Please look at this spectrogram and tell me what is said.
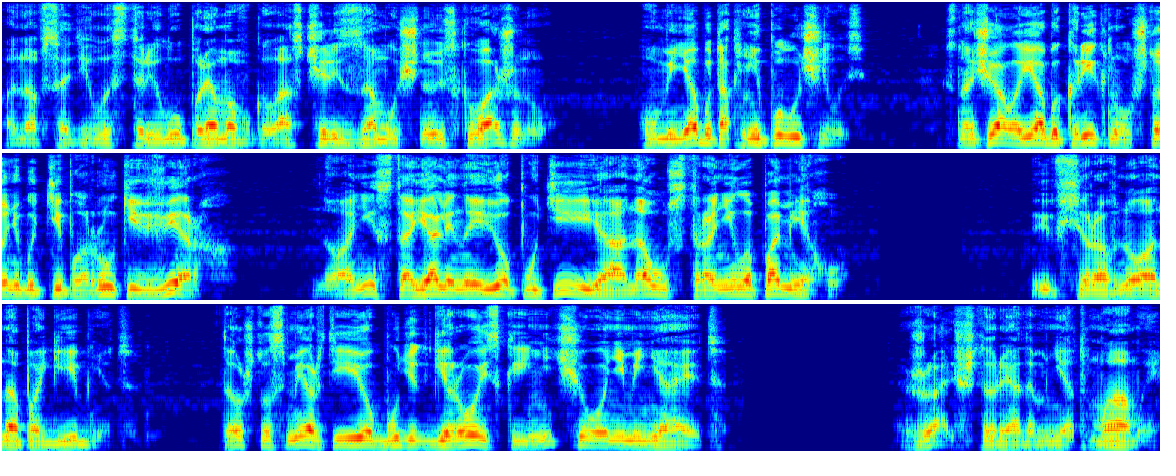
она всадила стрелу прямо в глаз через замочную скважину. У меня бы так не получилось. Сначала я бы крикнул что-нибудь типа «руки вверх», но они стояли на ее пути, и она устранила помеху. И все равно она погибнет. То, что смерть ее будет геройской, ничего не меняет. Жаль, что рядом нет мамы.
